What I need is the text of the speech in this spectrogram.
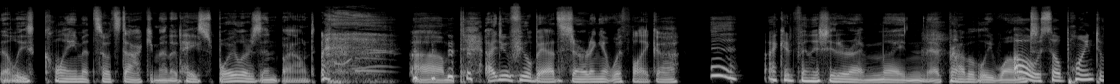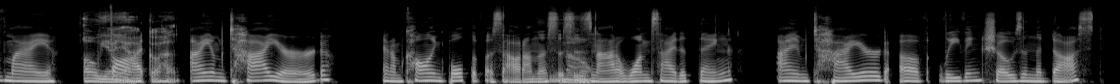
at least claim it so it's documented. Hey, spoilers inbound. Um, I do feel bad starting it with like a, eh, I could finish it or I mightn't. I probably won't. oh, so point of my oh yeah, yeah. Go ahead. I am tired, and I'm calling both of us out on this. This is not a one sided thing. I am tired of leaving shows in the dust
